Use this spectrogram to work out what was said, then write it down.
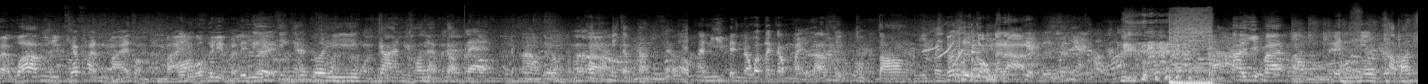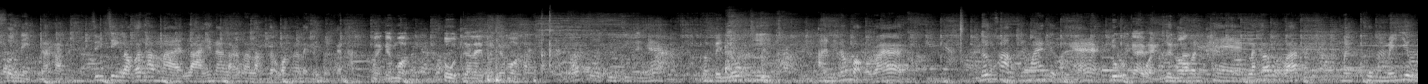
แบบว่าผลิตแค่พันไม้สองพันไม้หรือว่าผลิตมาเรื่อยจริงๆอะโดยการคอลแลบกับแบรนด์มาเวลมันก็ต้องมีจำกัดอยู่แล้วแหละๆ อันนี้เป็นนวัตกรรมใหม่ล่าสุด ถูกต้องนี่เป็นก็คือกล่องกระดาษอะหยิบมา เป็นนิวคาร์บอนโซนิกนะครับจริง ๆ เราก็ทำมาลายให้น่ารักน่ารักแต่ว่าข้างในก็เหมือนกันนะ เหมือนกันหมด ตูดอะไรเหมือนกันหมด ก็คือจริงๆอันเนี้ยมันเป็นลูกที่อันนี้ต้องบอกว่า ด้วยความที่ว่าอย่างเงี้ยลูกไก่แพงขึ้นเอปะอมันแพงแล้วก็แบบว่ามันคุมไม่อยู่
